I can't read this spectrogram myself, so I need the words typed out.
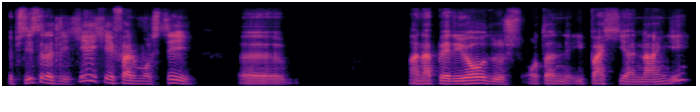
Η υψηλή στρατηγική έχει εφαρμοστεί ε, αναπεριόδους όταν υπάρχει ανάγκη.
